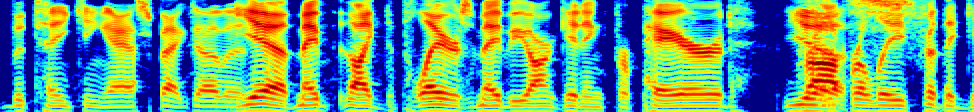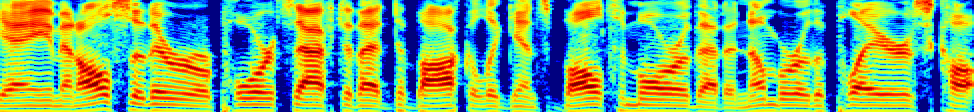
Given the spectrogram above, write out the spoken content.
the tanking aspect of it. Yeah, maybe like the players maybe aren't getting prepared Yes. properly for the game, and also there were reports after that debacle against Baltimore that a number of the players ca-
